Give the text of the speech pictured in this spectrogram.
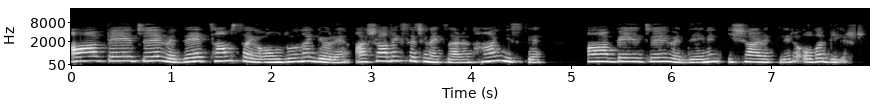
A, B, C ve D tam sayı olduğuna göre aşağıdaki seçeneklerden hangisi A, B, C ve D'nin işaretleri olabilir?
